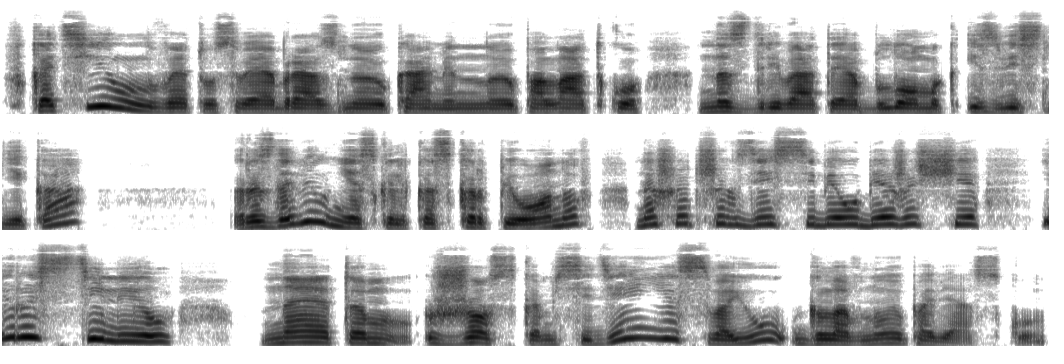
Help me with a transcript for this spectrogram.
вкатил в эту своеобразную каменную палатку ноздреватый обломок известняка раздавил несколько скорпионов, нашедших здесь себе убежище, и расстелил на этом жестком сиденье свою головную повязку.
